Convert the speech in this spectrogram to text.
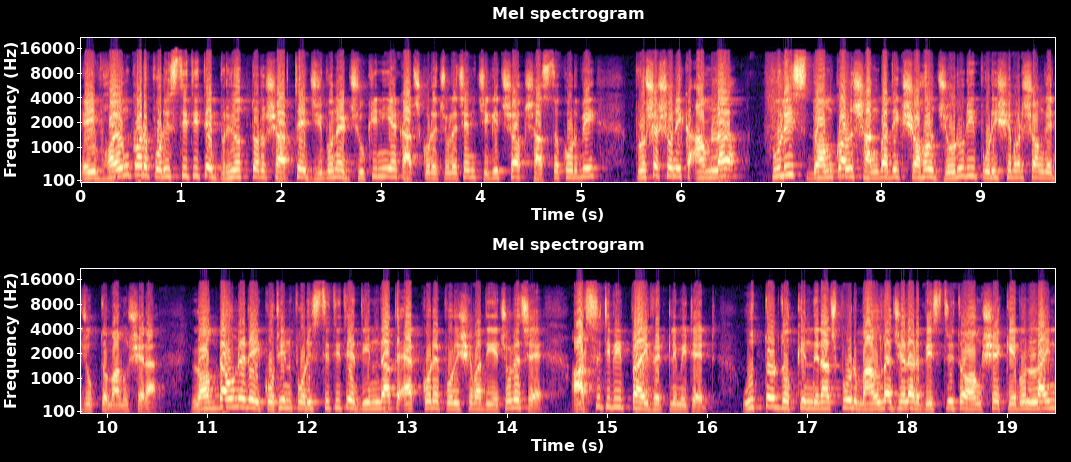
এই ভয়ঙ্কর পরিস্থিতিতে বৃহত্তর স্বার্থে জীবনের ঝুঁকি নিয়ে কাজ করে চলেছেন চিকিৎসক, স্বাস্থ্যকর্মী, প্রশাসনিক আমলা, পুলিশ, দমকল সাংবাদিক সহ জরুরি পরিষেবার সঙ্গে যুক্ত মানুষেরা। লকডাউনের এই কঠিন পরিস্থিতিতে দিনরাত এক করে পরিষেবা দিয়ে চলেছে আরসিটিভি প্রাইভেট লিমিটেড। উত্তর, দক্ষিণ দিনাজপুর, মালদা জেলার বিস্তৃত অংশে কেবল লাইন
